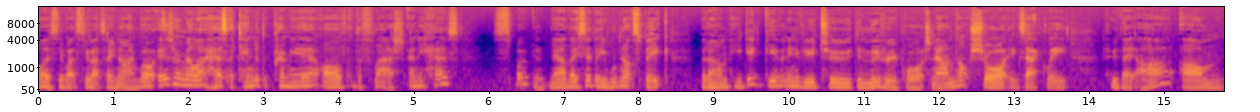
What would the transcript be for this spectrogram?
Hello, Steve White, Steve White 89. Well, Ezra Miller has attended the premiere of The Flash and he has spoken. Now, they said that he would not speak, but um, he did give an interview to the Movie Report. Now, I'm not sure exactly who they are. Um,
